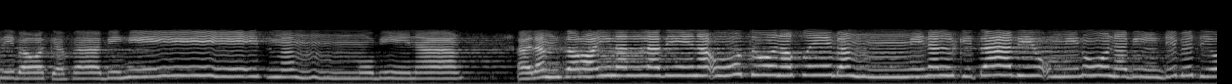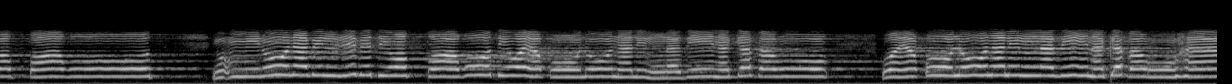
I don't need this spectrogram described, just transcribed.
الكذب وكفى به إثما مبينا. ألم تر إلى الذين أوتوا نصيبا من الكتاب يؤمنون بالجبت والطاغوت يؤمنون بالجبت والطاغوت ويقولون للذين كفروا ويقولون للذين كفروا هؤلاء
